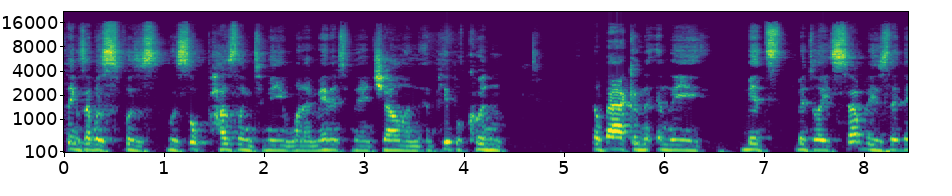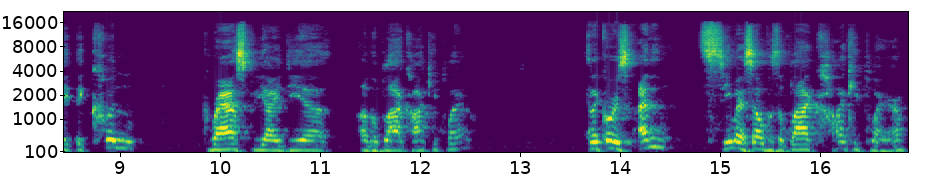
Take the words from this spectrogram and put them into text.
things that was was was so puzzling to me when I made it to the NHL, and, and people couldn't. You know, back in the in the mid mid to late seventies, they, they they couldn't grasp the idea of a black hockey player. And of course, I didn't see myself as a black hockey player,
